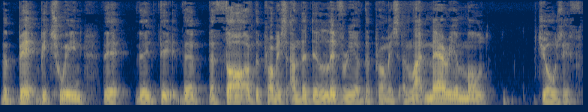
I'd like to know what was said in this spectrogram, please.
the bit between the, the, the, the, the thought of the promise and the delivery of the promise. And like Mary and Mo Joseph,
